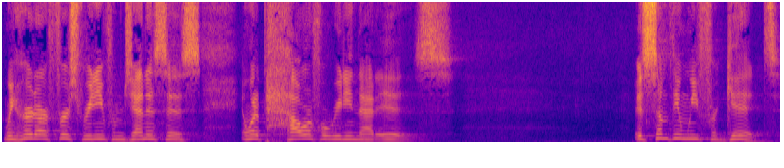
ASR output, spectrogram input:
We heard our first reading from Genesis, and what a powerful reading that is. It's something we forget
